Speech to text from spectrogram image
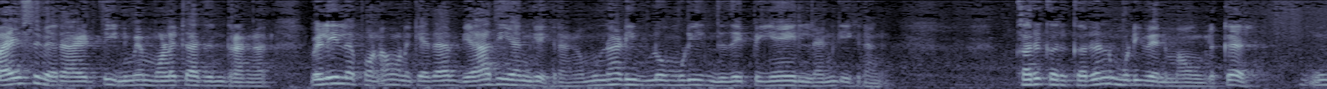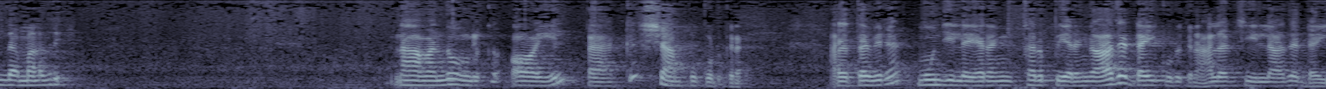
வயசு வேற ஆயிடுத்து இனிமேல் முளைக்காதுன்றாங்க. வெளியில் போனால் உனக்கு ஏதாவது வியாதியான்னு கேட்குறாங்க முன்னாடி இவ்வளோ முடி இருந்தது இப்போ ஏன் இல்லைன்னு கேட்குறாங்க கரு கரு கருன்னு முடி வேணுமா உங்களுக்கு? இந்த மாதிரி. நான் வந்து உங்களுக்கு ஆயில் பேக்கு ஷாம்பு கொடுக்குறேன். அதை தவிர மூஞ்சியில் இறங்க கருப்பு இறங்காத டை கொடுக்குறேன். அலர்ஜி இல்லாத டை.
